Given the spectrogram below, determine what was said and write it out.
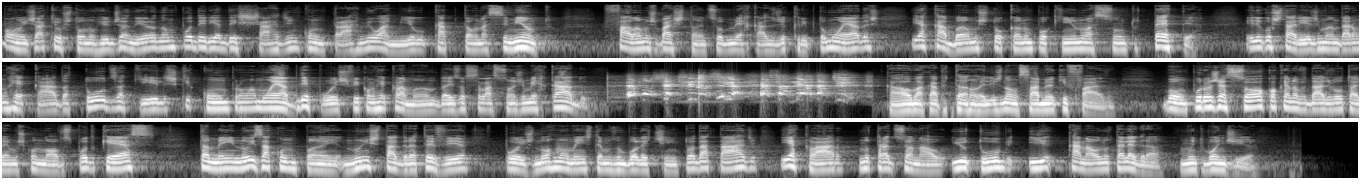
Bom, e já que eu estou no Rio de Janeiro, eu não poderia deixar de encontrar meu amigo Capitão Nascimento. Falamos bastante sobre o mercado de criptomoedas e acabamos tocando um pouquinho no assunto Tether. Ele gostaria de mandar um recado a todos aqueles que compram a moeda, depois ficam reclamando das oscilações de mercado. É você que financia essa merda aqui! Calma, capitão, eles não sabem o que fazem. Bom, por hoje é só. Qualquer novidade voltaremos com novos podcasts. Também nos acompanhe no Instagram TV, pois normalmente temos um boletim toda tarde e, é claro, no tradicional YouTube e canal no Telegram. Muito bom dia.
